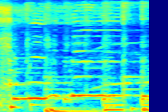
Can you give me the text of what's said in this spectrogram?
什么？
